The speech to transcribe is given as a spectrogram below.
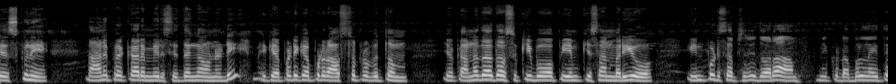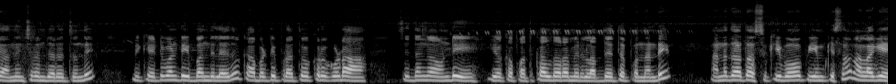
చేసుకుని దాని ప్రకారం మీరు సిద్ధంగా ఉండండి. మీకు ఎప్పటికప్పుడు రాష్ట్ర ప్రభుత్వం ఈ యొక్క అన్నదాత సుఖీభవ పిఎం కిసాన్ మరియు ఇన్పుట్ సబ్సిడీ ద్వారా మీకు డబ్బులను అయితే అందించడం జరుగుతుంది. మీకు ఎటువంటి ఇబ్బంది లేదు. కాబట్టి ప్రతి ఒక్కరు కూడా సిద్ధంగా ఉండి ఈ యొక్క పథకాల ద్వారా మీరు లబ్ధి అయితే పొందండి. అన్నదాత సుఖీభావ పిఎం కిసాన్ అలాగే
